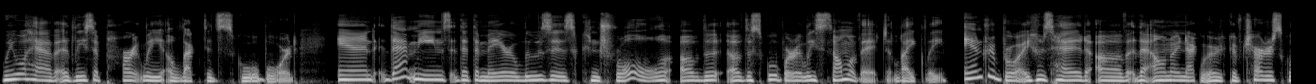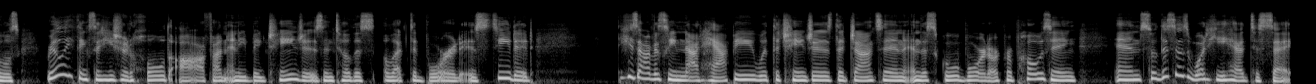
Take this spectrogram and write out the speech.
we will have at least a partly elected school board. And that means that the mayor loses control of the of the school board, at least some of it, likely. Andrew Broy, who's head of the Illinois Network of Charter Schools, really thinks that he should hold off on any big changes until this elected board is seated. He's obviously not happy with the changes that Johnson and the school board are proposing. And so this is what he had to say.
